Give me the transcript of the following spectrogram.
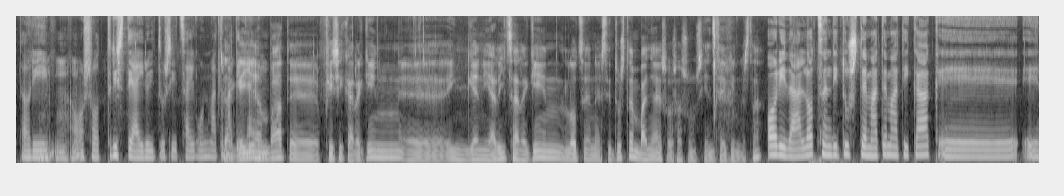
Eta hori mm -hmm. oso tristea iruditu zitzaigun matematika. Gehien bat e, fizikarekin, e, ingeniaritzarekin lotzen ez dituzten, baina ez osasun zientziekin, ez da? Hori da, lotzen dituzte matematikak e, e,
